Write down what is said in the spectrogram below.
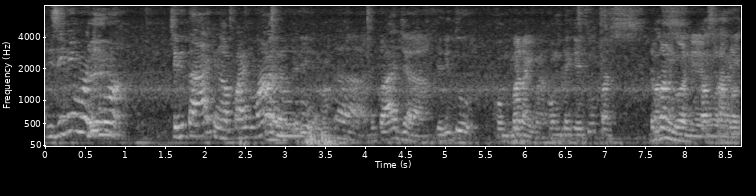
Di sini mah cuma cerita aja ngapain malu? Ada, jadi. Udah, buka aja. Jadi tuh komplek, Gimana, gimana? kompleknya itu pas Demen pas, gua nih pas yang hari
